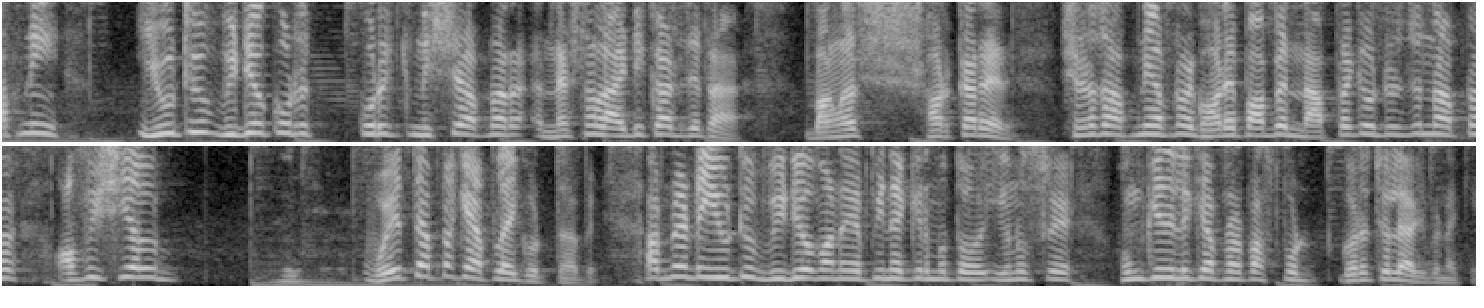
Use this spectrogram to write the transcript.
আপনি ইউটিউব ভিডিও করে করে নিশ্চয়ই আপনার ন্যাশনাল আইডি কার্ড যেটা বাংলাদেশ সরকারের, সেটা তো আপনি আপনার ঘরে পাবেন না। আপনাকে ওটার জন্য আপনার অফিসিয়াল ওয়েতে আপনাকে অ্যাপ্লাই করতে হবে। আপনি একটা ইউটিউব ভিডিও মানে পিনাকির মতো ইউনুসে হুমকি দিলে কি আপনার পাসপোর্ট ঘরে চলে আসবে নাকি?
